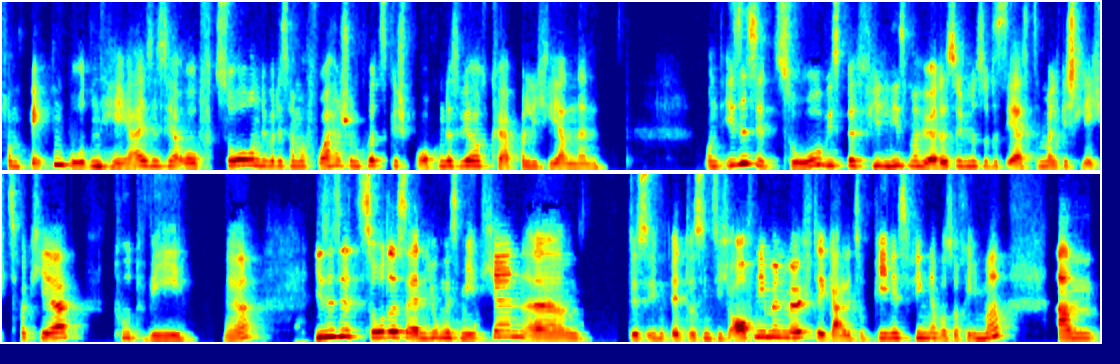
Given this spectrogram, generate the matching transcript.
vom Beckenboden her ist es ja oft so, und über das haben wir vorher schon kurz gesprochen, dass wir auch körperlich lernen. Und ist es jetzt so, wie es bei vielen ist, man hört also immer so das erste Mal Geschlechtsverkehr, tut weh. Ja? Ist es jetzt so, dass ein junges Mädchen ähm, das in, etwas in sich aufnehmen möchte, egal jetzt ob Penis, Finger, was auch immer, ähm,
